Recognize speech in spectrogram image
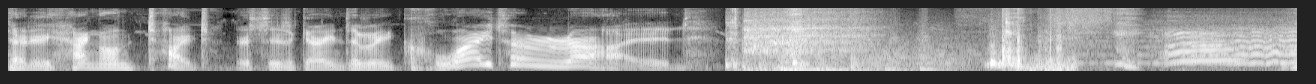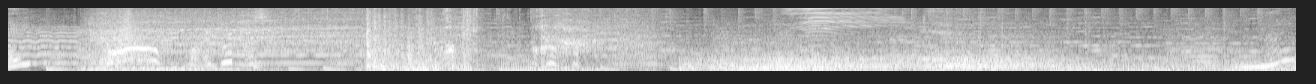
Okay, Teddy, hang on tight. This is going to be quite a ride. Hey, Oh, my goodness. Hmm?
